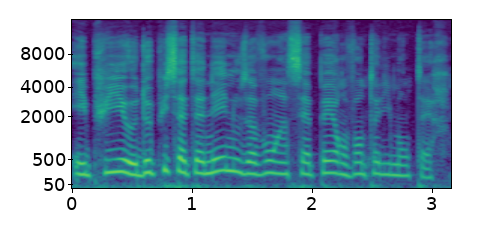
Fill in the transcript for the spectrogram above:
Et puis euh, depuis cette année, nous avons un CAP en vente alimentaire.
